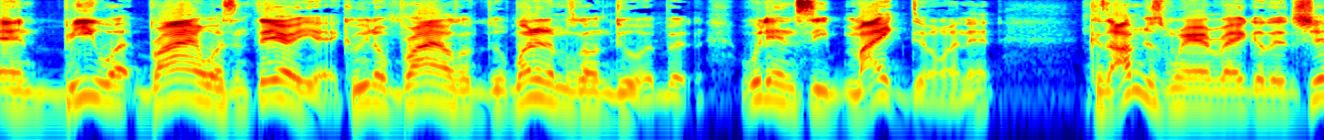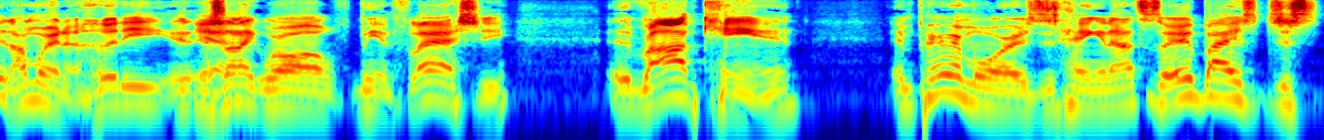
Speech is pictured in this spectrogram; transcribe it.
And B, what Brian wasn't there yet because we know Brian was gonna do, one of them was going to do it, but we didn't see Mike doing it because I'm just wearing regular shit. I'm wearing a hoodie. It's Yeah. not like we're all being flashy. Uh, Rob can, and Paramore is just hanging out, so everybody's just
